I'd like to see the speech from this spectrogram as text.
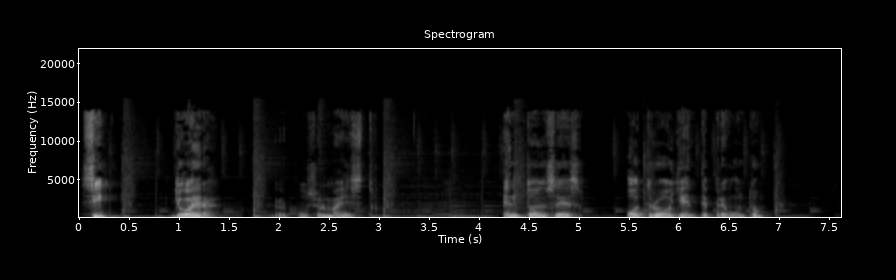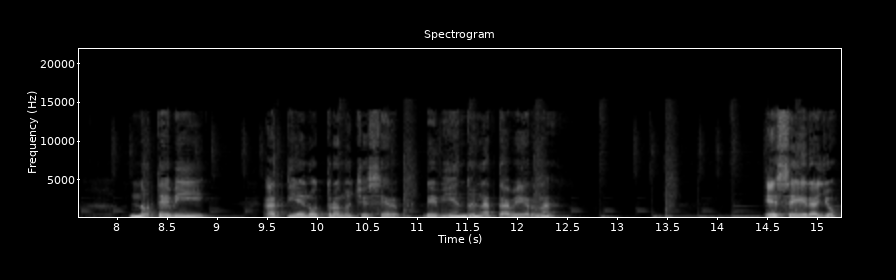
Sí, yo era, repuso el maestro. Entonces, otro oyente preguntó, ¿no te vi a ti el otro anochecer bebiendo en la taberna? Ese era yo,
